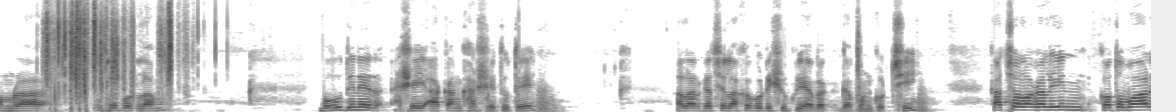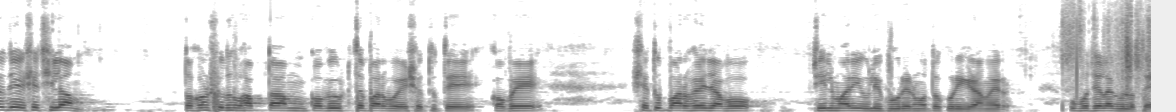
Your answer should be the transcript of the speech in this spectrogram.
আমরা উঠে পড়লাম বহুদিনের সেই আকাঙ্ক্ষা সেতুতে। আল্লাহর কাছে লাখো কোটি শুক্রিয়া জ্ঞাপন করছি। কাজ চলাকালীন কতবার যে এসেছিলাম, তখন শুধু ভাবতাম কবে উঠতে পারব এ সেতুতে, কবে সেতু পার হয়ে যাব চিলমারি উলিপুরের মতো কুড়িগ্রামের উপজেলাগুলোতে।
